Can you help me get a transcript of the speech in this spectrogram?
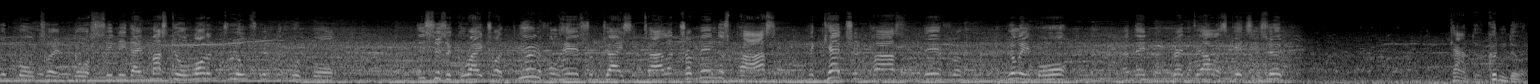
football team, North Sydney. They must do a lot of drills with the football. This is a great try. Beautiful hands from Jason Taylor. Tremendous pass. The catch and pass there from Billy Moore. And then Brett Dallas gets his hurt. Can't do it. Couldn't do it.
